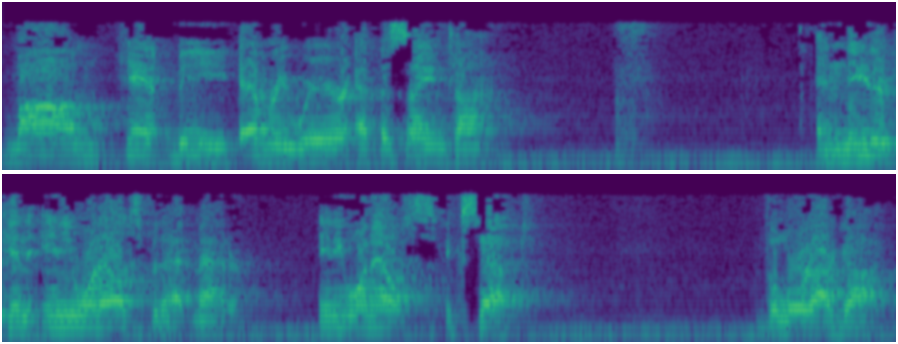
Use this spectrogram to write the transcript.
mom can't be everywhere at the same time. And neither can anyone else for that matter. Anyone else except the Lord our God.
